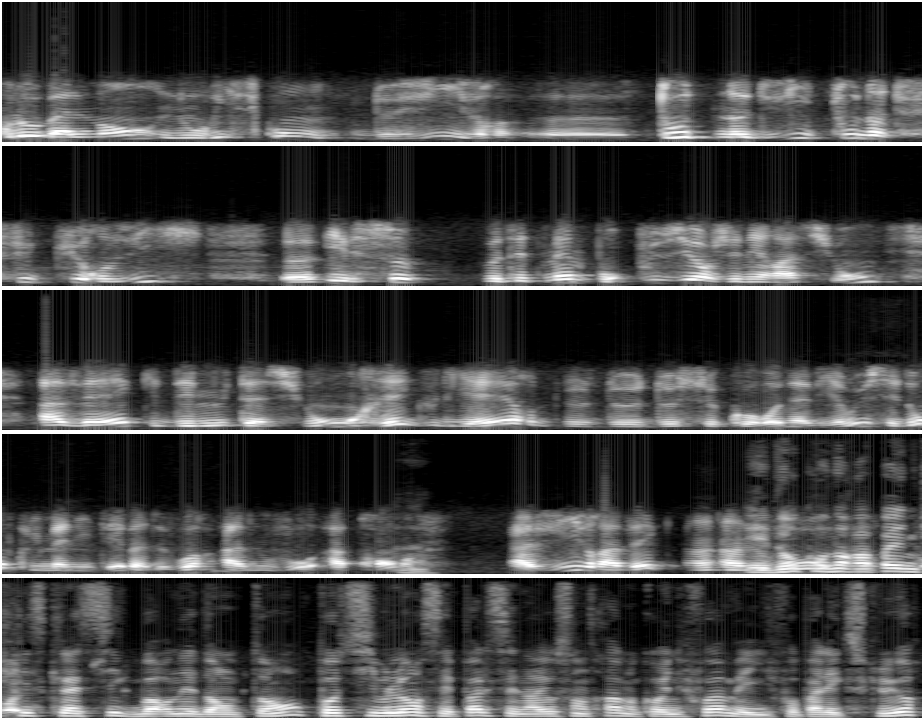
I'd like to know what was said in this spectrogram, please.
globalement, nous risquons de vivre euh, toute notre vie, toute notre future vie, euh, et ce peut-être même pour plusieurs générations, avec des mutations régulières de, ce coronavirus. Et donc l'humanité va devoir à nouveau apprendre vivre avec un, un Et donc on n'aura pas une crise classique bornée dans le temps. Possiblement, c'est pas le scénario central encore une fois, mais il faut pas l'exclure,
